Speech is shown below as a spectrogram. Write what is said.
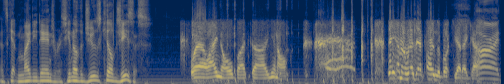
that's getting mighty dangerous. You know, the Jews killed Jesus. Well, I know, but uh, you know. they haven't read that part in the book yet, I guess. All right.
